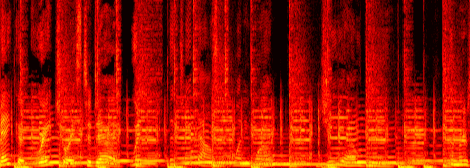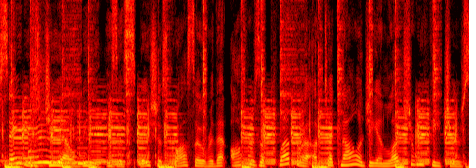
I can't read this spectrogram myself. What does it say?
Make a great choice today with the 2021 GLB. The Mercedes GLB is a spacious crossover that offers a plethora of technology and luxury features.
